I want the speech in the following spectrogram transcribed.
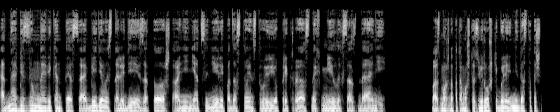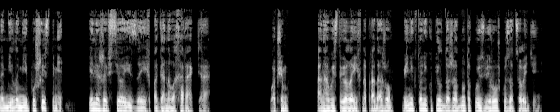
Одна безумная виконтесса обиделась на людей за то, что они не оценили по достоинству ее прекрасных, милых созданий. Возможно, потому что зверушки были недостаточно милыми и пушистыми, или же все из-за их поганого характера. В общем, она выставила их на продажу, и никто не купил даже одну такую зверушку за целый день.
